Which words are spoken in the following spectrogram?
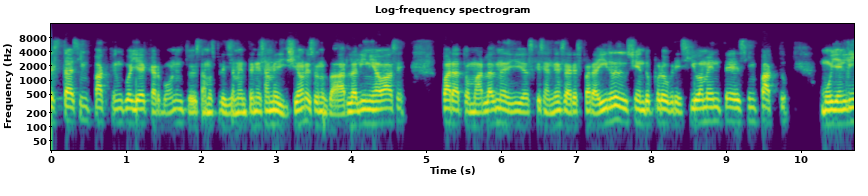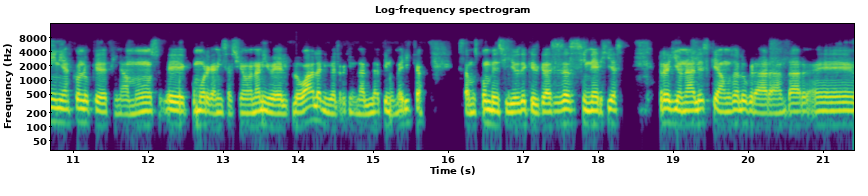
está ese impacto en huella de carbono. Entonces estamos precisamente en esa medición, eso nos va a dar la línea base para tomar las medidas que sean necesarias para ir reduciendo progresivamente ese impacto, muy en línea con lo que definamos eh, como organización a nivel global, a nivel regional en Latinoamérica. Estamos convencidos de que es gracias a esas sinergias regionales que vamos a lograr dar eh,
